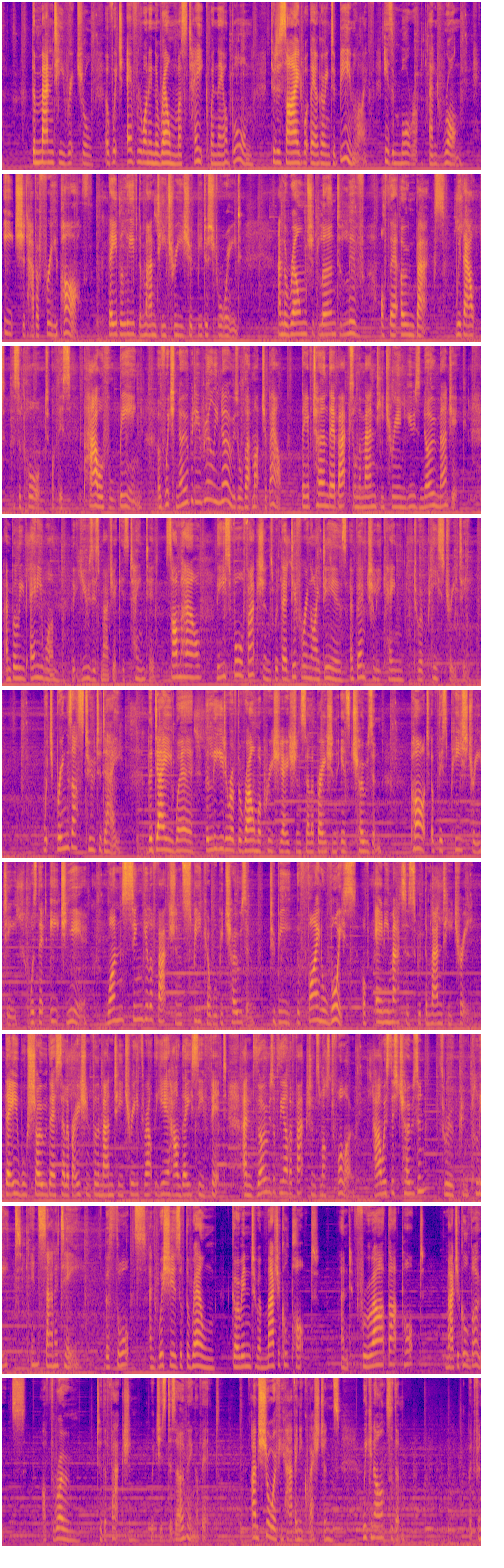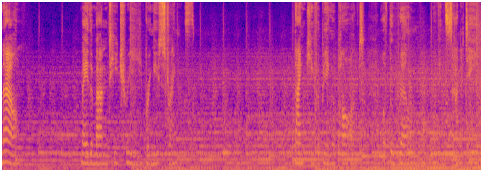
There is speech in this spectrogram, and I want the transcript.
The Manti ritual, of which everyone in the realm must take when they are born to decide what they are going to be in life, is immoral and wrong. Each should have a free path. They believe the Manti tree should be destroyed, and the realm should learn to live off their own backs without the support of this powerful being of which nobody really knows all that much about. They have turned their backs on the Manti tree and use no magic, and believe anyone that uses magic is tainted. Somehow, these four factions with their differing ideas eventually came to a peace treaty. Which brings us to today, the day where the leader of the Realm Appreciation Celebration is chosen. Part of this peace treaty was that each year, one singular faction speaker will be chosen to be the final voice of any matters with the Manti tree. They will show their celebration for the Manti tree throughout the year how they see fit, and those of the other factions must follow. How is this chosen? Through complete insanity. The thoughts and wishes of the realm go into a magical pot, and throughout that pot, magical votes are thrown to the faction which is deserving of it. I'm sure if you have any questions, we can answer them. But for now, may the Manti tree bring you strength. Thank you for being a part of the realm of insanity.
